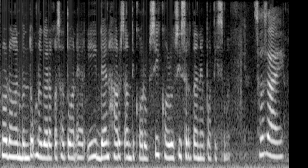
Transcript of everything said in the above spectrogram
pro dengan bentuk negara kesatuan RI, dan harus anti korupsi, kolusi, serta nepotisme. Selesai.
